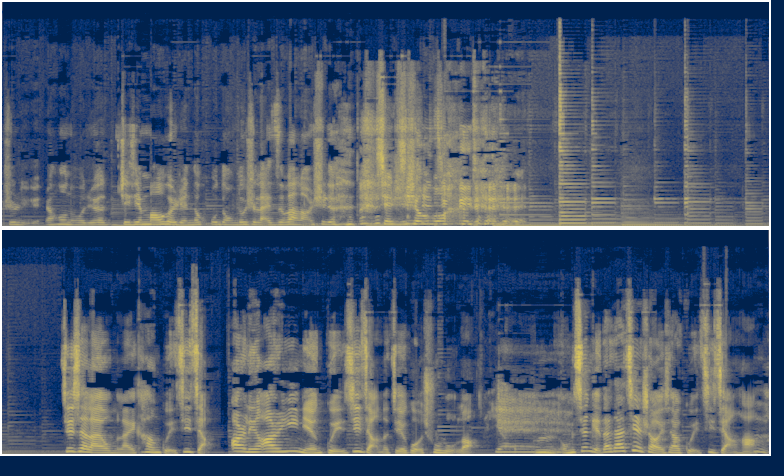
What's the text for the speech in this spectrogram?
之旅。然后呢，我觉得这些猫和人的互动都是来自万老师的 现实生活。对对对。接下来我们来看轨迹奖。二零二一年轨迹奖的结果出炉了。耶，嗯，我们先给大家介绍一下轨迹奖哈。嗯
